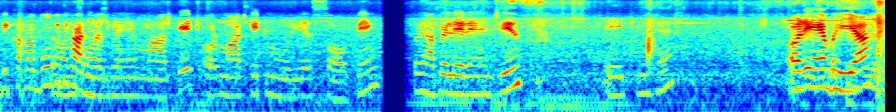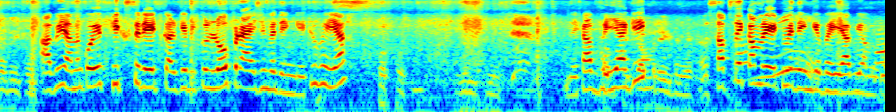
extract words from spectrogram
दिखा हम पहुँच दीजिए गए हैं मार्केट और मार्केट में हो रही है शॉपिंग तो यहाँ पे ले रहे हैं जीन्स एक ही है। और ये हैं भैया अभी हमें कोई फिक्स रेट करके बिल्कुल लो प्राइस में देंगे। क्यों भैया? देखा भैया की? सबसे कम रेट में देंगे भैया अभी हमको।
